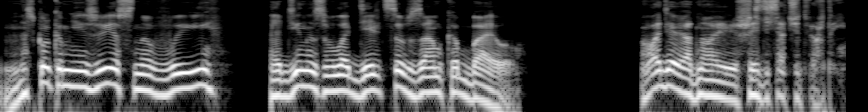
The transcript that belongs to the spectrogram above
Насколько мне известно, вы один из владельцев замка Байвелл. Владею одной шестьдесят четвертой.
